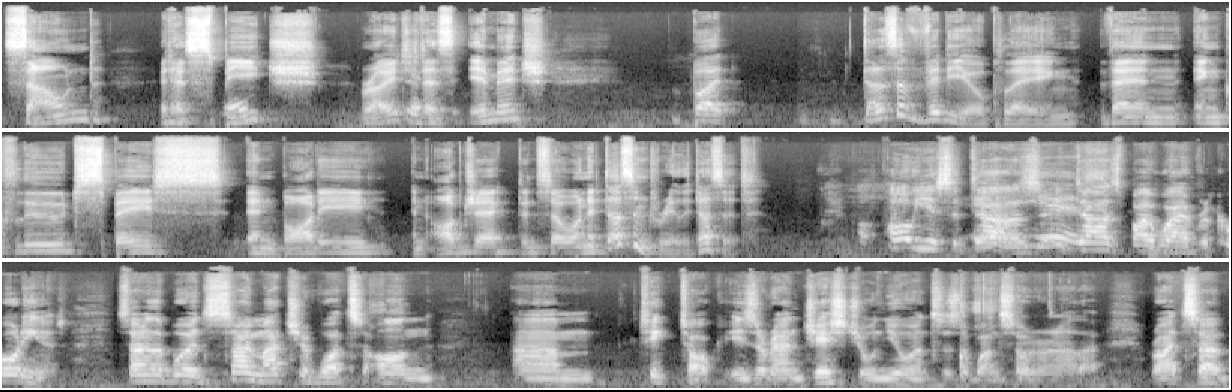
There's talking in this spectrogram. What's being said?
sound, it has speech, right? It has image, but does a video playing then include space and body and object and so on? It doesn't really, does it? Oh yes, it does. It, it does by way of recording it. So, in other words, so much of what's on um, TikTok is around gestural nuances of one sort or another, right? So,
